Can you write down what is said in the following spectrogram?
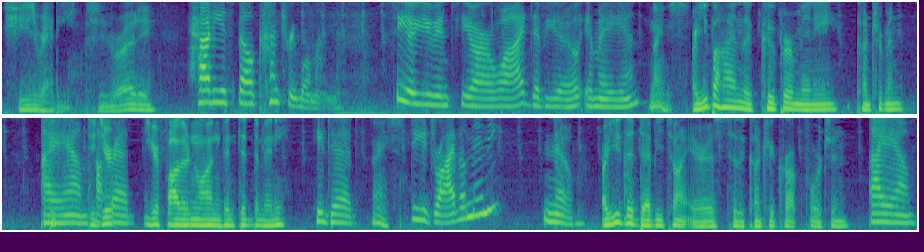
She's ready. She's ready. How do you spell countrywoman? C O U N T R Y W O M A N. Nice. Are you behind the Cooper Mini Countryman? I am. Did hot your red. your father-in-law invented the mini? He did. Nice. Do you drive a Mini? No, Are you the debutante heiress to the Country Crock fortune? I am.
